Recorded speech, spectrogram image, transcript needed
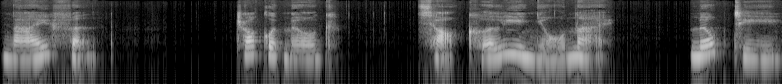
奶粉，chocolate milk，巧克力牛奶，milk tea，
